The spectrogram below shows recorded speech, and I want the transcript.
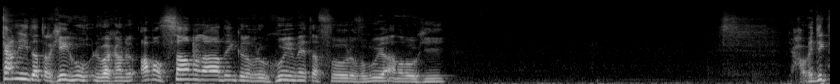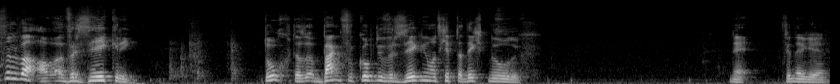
kan niet dat er geen goed... We gaan nu allemaal samen nadenken over een goede metafoor, of een goede analogie. Ja, weet ik veel wat. Een verzekering. Toch? Dat een bank verkoopt uw verzekering, want je hebt dat echt nodig. Nee, ik vind er geen.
